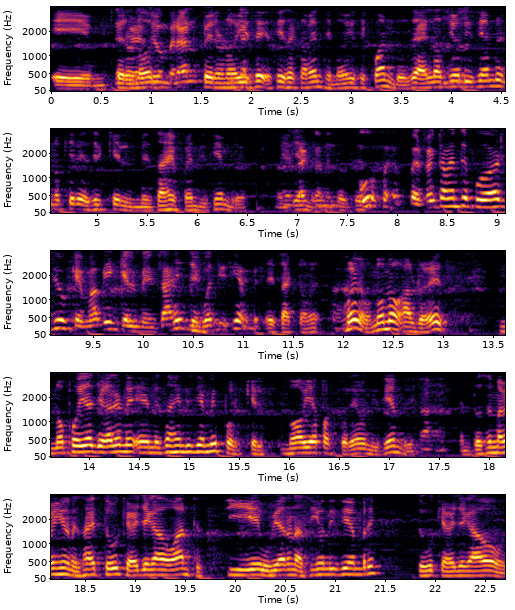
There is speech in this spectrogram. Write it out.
eh, pero, no, pero no dice, sí, exactamente, no dice cuándo. O sea, él nació en diciembre, no quiere decir que el mensaje fue en diciembre. exactamente. perfectamente pudo haber sido que más bien que el mensaje llegó en diciembre. Exactamente. Bueno, no, no, al revés no podía llegar el, mensaje en diciembre porque no había pastoreo en diciembre. Entonces, más bien el mensaje tuvo que haber llegado antes. Si hubiera nacido en diciembre, tuvo que haber llegado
